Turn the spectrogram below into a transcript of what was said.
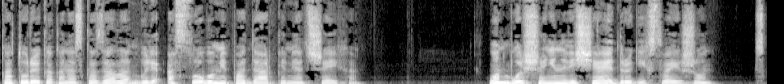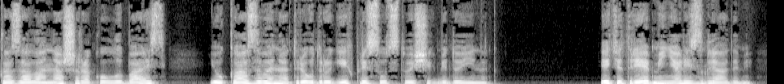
которые, как она сказала, были особыми подарками от шейха. «Он больше не навещает других своих жен», — сказала она, широко улыбаясь и указывая на трех других присутствующих бедуинок. Эти три обменялись взглядами —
